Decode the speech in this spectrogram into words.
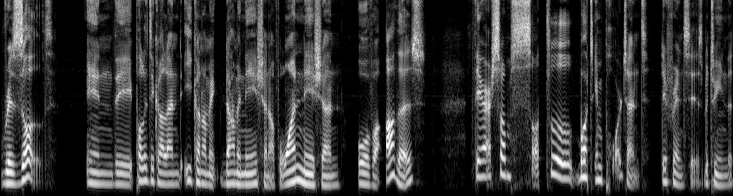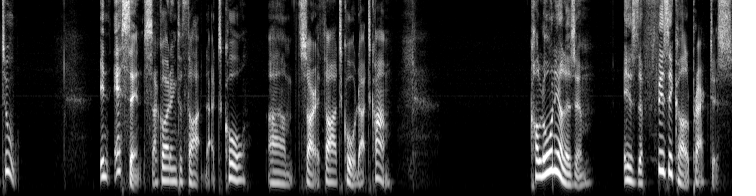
result in the political and economic domination of one nation over others, there are some subtle but important differences between the two. In essence, according to thought.co, um, sorry, thoughtco.com, colonialism is the physical practice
